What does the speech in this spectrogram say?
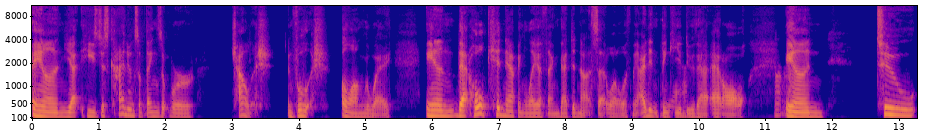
and yet he's just kind of doing some things that were childish and foolish along the way. And that whole kidnapping Leia thing, that did not set well with me. I didn't think he'd do that at all. Uh-uh. And to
